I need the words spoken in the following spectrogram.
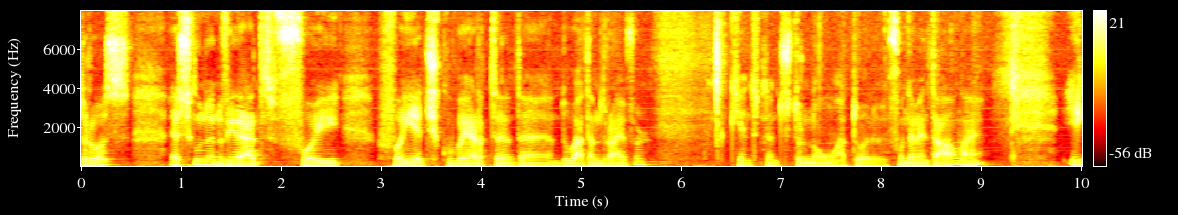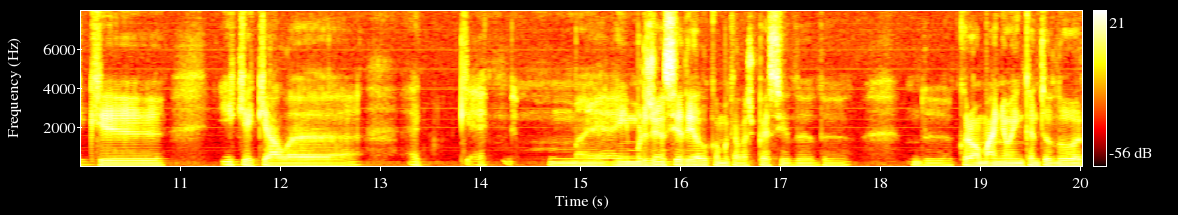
trouxe. A segunda novidade foi foi a descoberta da, do Adam Driver, que entretanto se tornou um ator fundamental, não é? E que e que aquela a, uma- a emergência dele como aquela espécie de, de, de encantador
